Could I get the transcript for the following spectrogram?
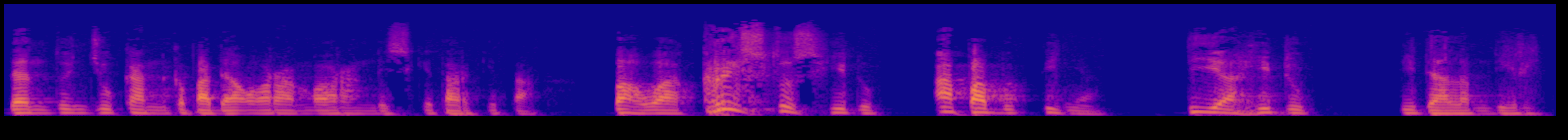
dan tunjukkan kepada orang-orang di sekitar kita bahwa Kristus hidup. Apa buktinya? dia hidup di dalam diriku.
